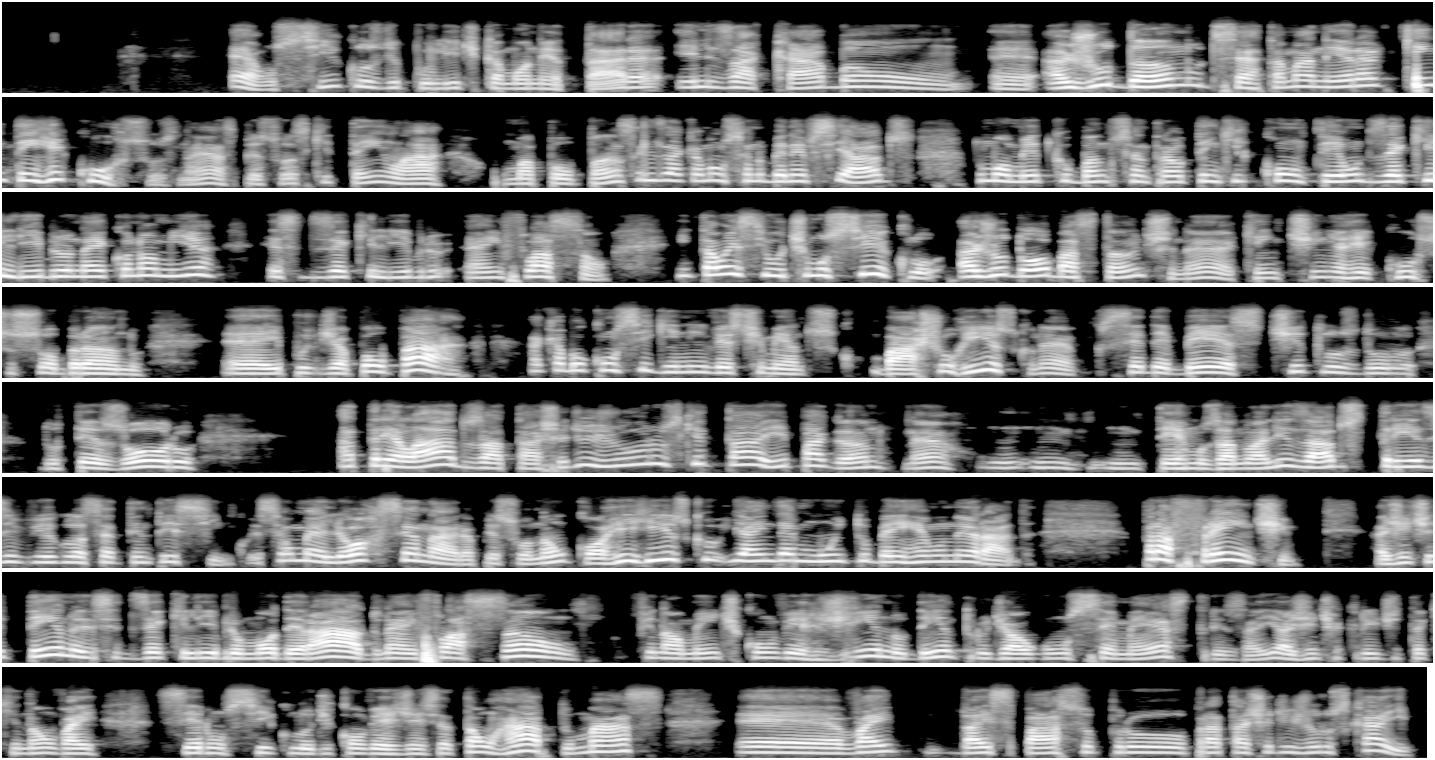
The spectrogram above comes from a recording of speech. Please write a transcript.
É, os ciclos de política monetária, eles acabam é, ajudando, de certa maneira, quem tem recursos, né? As pessoas que têm lá uma poupança, eles acabam sendo beneficiados no momento que o Banco Central tem que conter um desequilíbrio na economia, esse desequilíbrio é a inflação. Então, esse último ciclo ajudou bastante, né? Quem tinha recursos sobrando é, e podia poupar, acabou conseguindo investimentos com baixo risco, né? CDBs, títulos do, do Tesouro, atrelados à taxa de juros que está aí pagando, né, em, em termos anualizados, 13,75. Esse é o melhor cenário. A pessoa não corre risco e ainda é muito bem remunerada. Para frente, a gente tendo esse desequilíbrio moderado, né, a inflação finalmente convergindo dentro de alguns semestres. Aí a gente acredita que não vai ser um ciclo de convergência tão rápido, mas é, vai dar espaço para a taxa de juros cair.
